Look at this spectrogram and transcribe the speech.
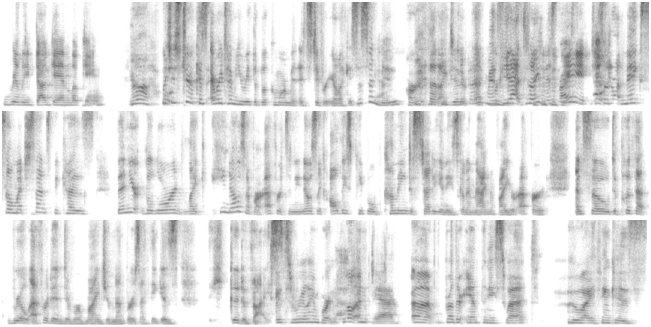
really dug in looking. Yeah. Which is true because every time you read the Book of Mormon, it's different. You're like, is this a Yeah. new part that I didn't? Did I miss yeah, this? did I miss this? Right. So that makes so much sense because then you're the Lord, like He knows of our efforts and He knows like all these people coming to study and He's going to magnify your effort. And so to put that real effort in to remind your members, I think is good advice. It's really important. Well, and Yeah. uh, Brother Anthony Sweat, who I think is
